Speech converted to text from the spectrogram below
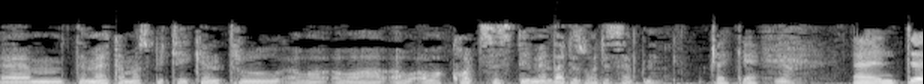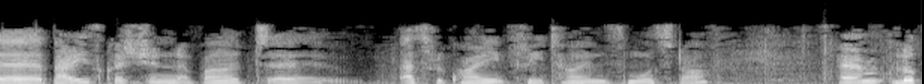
um, the matter must be taken through our, our, our, our, court system, and that is what is happening. Okay. Yeah. And uh, Barry's question about uh, us requiring three times more staff. Um, look,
